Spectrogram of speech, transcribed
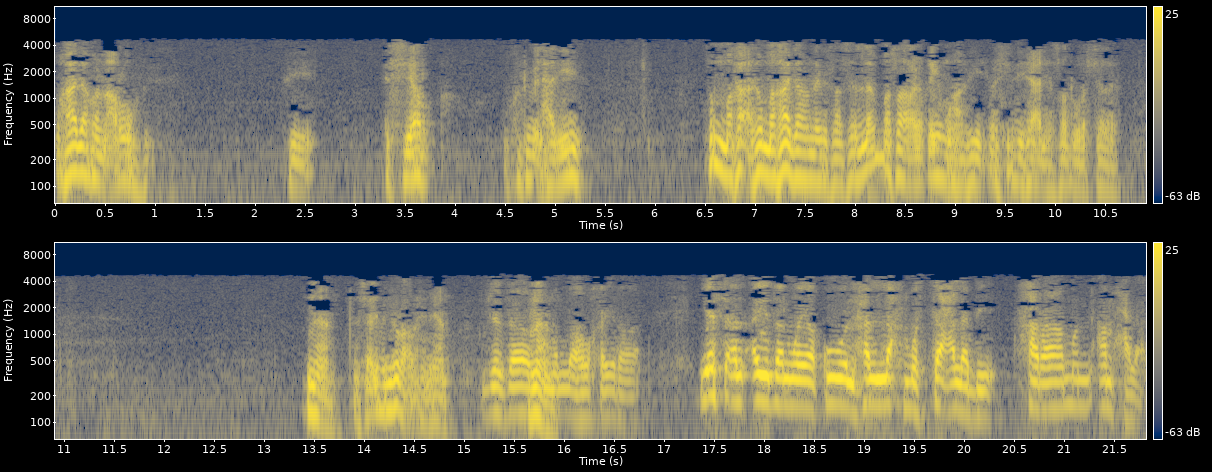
وهذا هو المعروف في السير وكتب الحديث. ثم ثم هاجر النبي صلى الله عليه وسلم وصار يقيمها في مسجده عليه الصلاة والسلام. نعم. سعيد بن زرارة نعم. جزاكم نعم. الله خيرا. يسأل أيضا ويقول هل لحم الثعلب حرام أم حلال؟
